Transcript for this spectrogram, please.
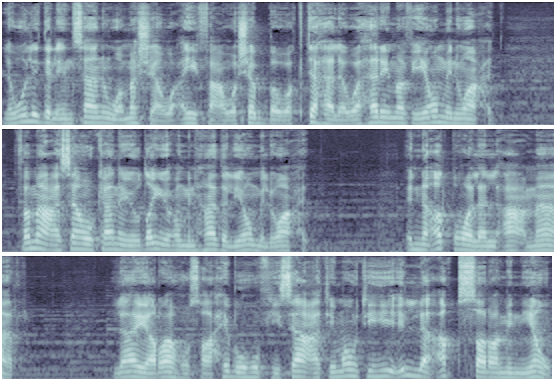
لو ولد الإنسان ومشى وأيفع وشب واكتهل وهرم في يوم واحد. فما عساه كان يضيع من هذا اليوم الواحد. إن أطول الأعمار لا يراه صاحبه في ساعة موته إلا أقصر من يوم.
